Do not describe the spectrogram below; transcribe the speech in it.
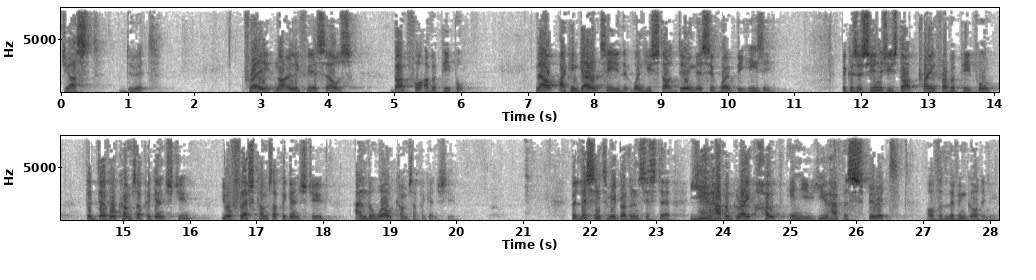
Just do it. Pray not only for yourselves, but for other people. Now, I can guarantee that when you start doing this, it won't be easy. Because as soon as you start praying for other people, the devil comes up against you, your flesh comes up against you, and the world comes up against you. But listen to me, brother and sister. You have a great hope in you. You have the Spirit of the living God in you,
